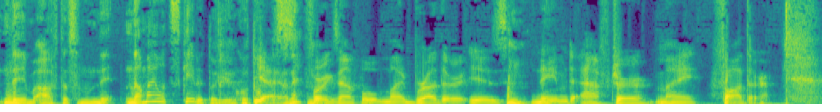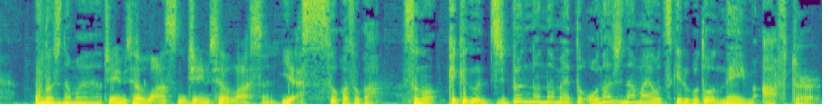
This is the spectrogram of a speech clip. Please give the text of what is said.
ネームアフター、そのね、名前をつけるということだよ Yes. ね。 For example, my brother is named after my father. 同じ名前。 James Hill Lawson, James Hill Lawson. Yes. そうかそうか。その、結局自分の名前と同じ名前をつけることを name after。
